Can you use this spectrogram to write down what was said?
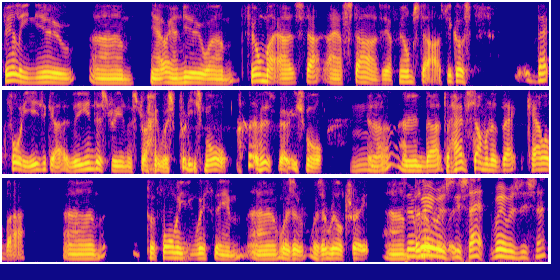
fairly new um, you know, our new um, film, our, uh, star, our stars, our film stars, because back 40 years ago, the industry in Australia was pretty small. it was very small, mm. you know, and uh, to have someone of that caliber um, performing with them uh, was a was a real treat. Um, so where was this at? Where was this at?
